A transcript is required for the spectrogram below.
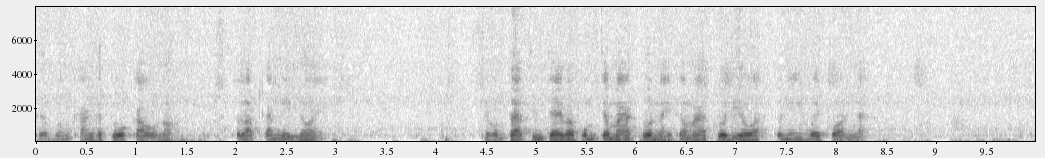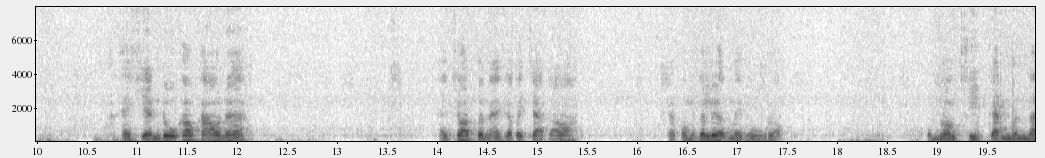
ก็บางครั้งก็ตัวเก่าเนาะสลับกันนิดหน่อยแต่ผมตัดสินใจว่าผมจะมาร์กตัวไหนก็มาร์กตัวเดียวอะตัวนี้ไว้ก่อนนะให้เขียนดูคร่าวๆเนอะใครชอบตัวไหนก็ไปจัดเอาแต่ผมก็เลือกไม่ถูกหรอก ผมลองขีดกันบันได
